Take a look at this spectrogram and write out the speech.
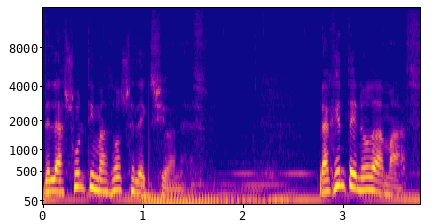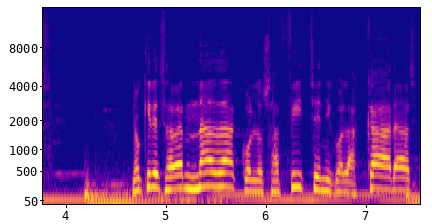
de las últimas dos elecciones. La gente no da más. No quiere saber nada con los afiches, ni con las caras,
